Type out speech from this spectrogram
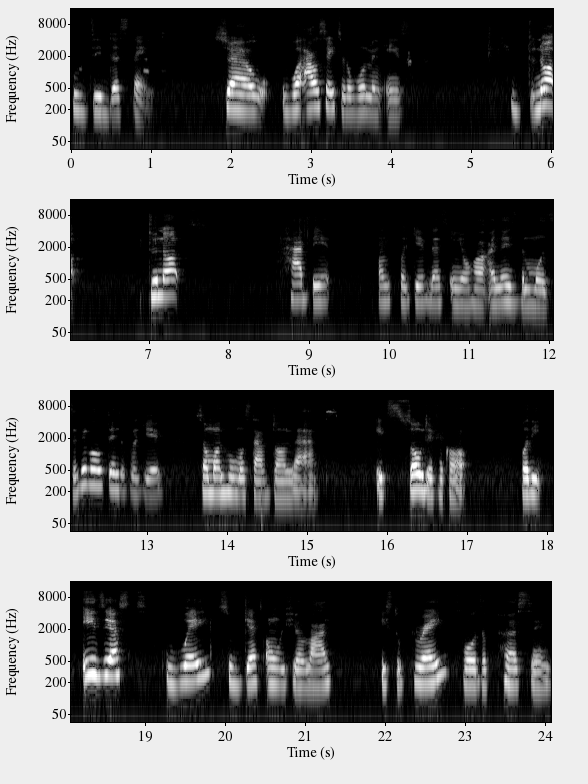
who did this thing. So what I'll say to the woman is, do not, do not habit unforgiveness in your heart. I know it's the most difficult thing to forgive someone who must have done that. It's so difficult. But the easiest way to get on with your life is to pray for the person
